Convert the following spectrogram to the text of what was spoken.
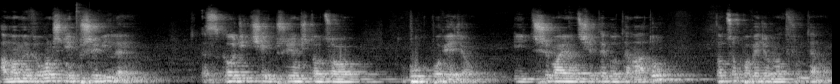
a mamy wyłącznie przywilej zgodzić się i przyjąć to, co Bóg powiedział. I trzymając się tego tematu, to, co powiedział na Twój temat.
